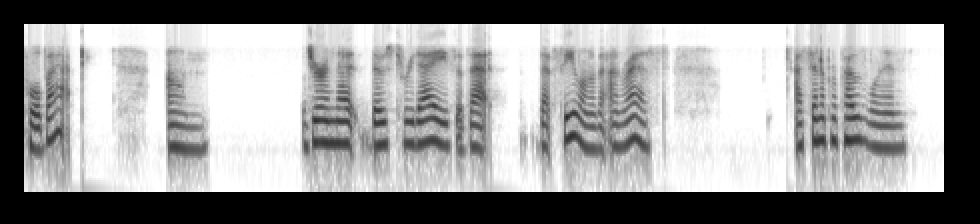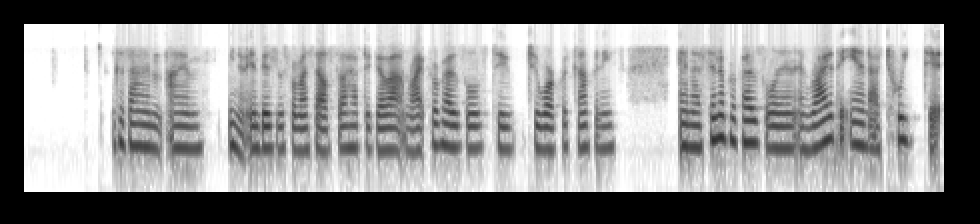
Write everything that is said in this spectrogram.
pulled back. Um, during that those three days of that that feeling of that unrest, I sent a proposal in because I'm I'm you know in business for myself, so I have to go out and write proposals to to work with companies and I sent a proposal in, and right at the end, I tweaked it,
